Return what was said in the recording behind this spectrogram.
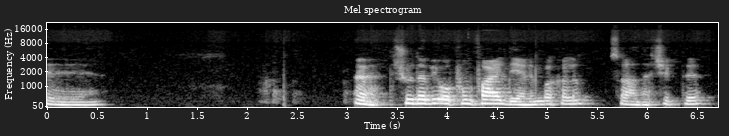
e, evet şurada bir open file diyelim bakalım. Sağda çıktı.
